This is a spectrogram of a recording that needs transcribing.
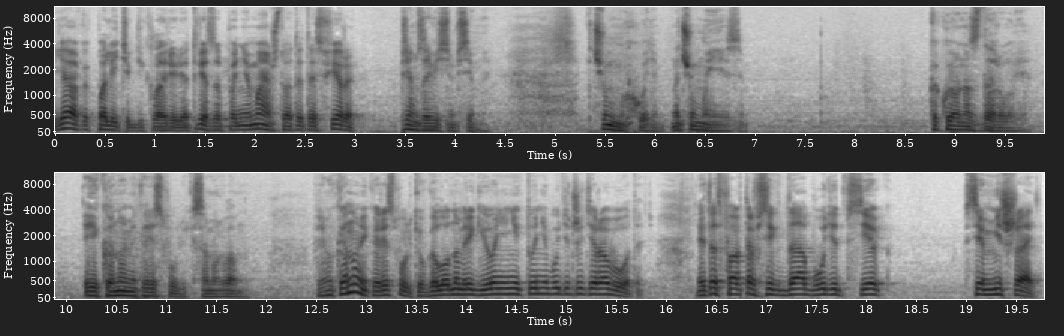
Я как политик декларирую. Я трезво понимаю, что от этой сферы прям зависим все мы. В чем мы ходим, на чем мы ездим, какое у нас здоровье. И экономика республики, самое главное. Прям экономика республики. В голодном регионе никто не будет жить и работать. Этот фактор всегда будет всех, всем мешать.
